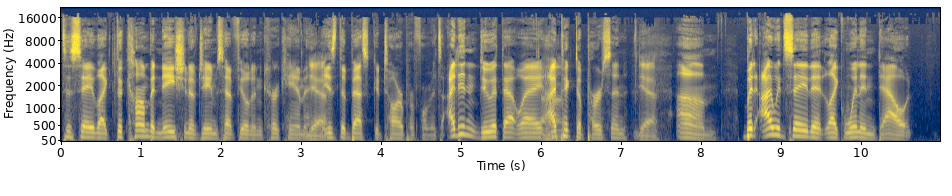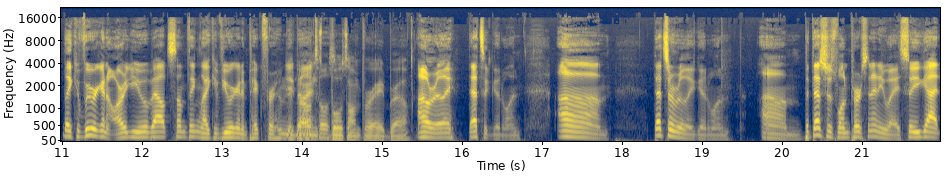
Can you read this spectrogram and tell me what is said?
to say like the combination of James Hetfield and Kirk Hammett Yeah. is the best guitar performance. I didn't do it that way. I Uh-huh. picked a person. yeah Um but I would say that like when in doubt, like if we were going to argue about something, like if you were going to pick for whom Dude, the bell tolls. Bulls on Parade bro Oh, really? That's a good one. Um, that's a really good one. Um, but that's just one person anyway. So you got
